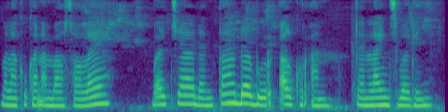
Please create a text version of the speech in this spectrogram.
melakukan amal soleh, baca dan tadabur Al-Quran, dan lain sebagainya.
